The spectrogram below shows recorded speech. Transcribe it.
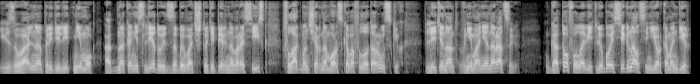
И визуально определить не мог. Однако не следует забывать, что теперь Новороссийск флагман Черноморского флота русских. Лейтенант, внимание на рацию. Готов уловить любой сигнал, сеньор командир.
